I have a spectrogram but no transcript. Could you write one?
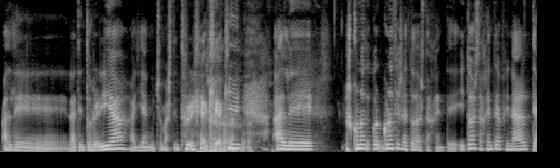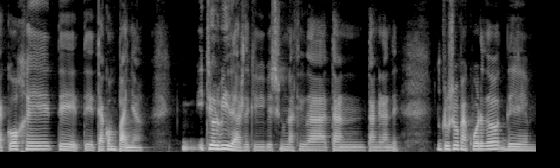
al de la tintorería, allí hay mucho más tintorería que aquí, al de... Los cono conoces a toda esta gente y toda esta gente al final te acoge, te, te, te, acompaña y te olvidas de que vives en una ciudad tan, tan grande. Incluso me acuerdo de...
